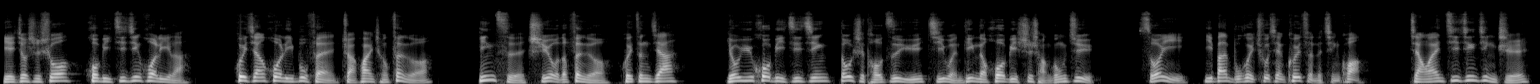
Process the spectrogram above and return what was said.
也就是说，货币基金获利了，会将获利部分转换成份额，因此持有的份额会增加。由于货币基金都是投资于极稳定的货币市场工具，所以一般不会出现亏损的情况。讲完基金净值，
